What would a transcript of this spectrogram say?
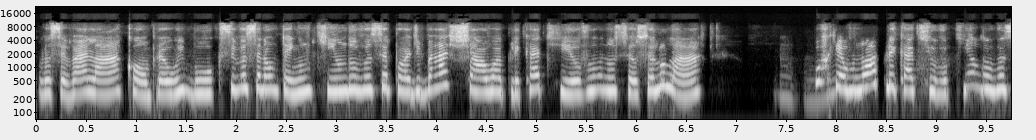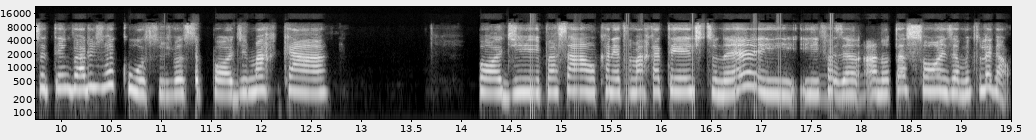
Você vai lá, compra o e-book. Se você não tem um Kindle, você pode baixar o aplicativo no seu celular uhum, Porque no aplicativo Kindle você tem vários recursos. Você pode marcar, pode passar uma caneta marca-texto, né? E, e fazer uhum, anotações, é muito legal.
